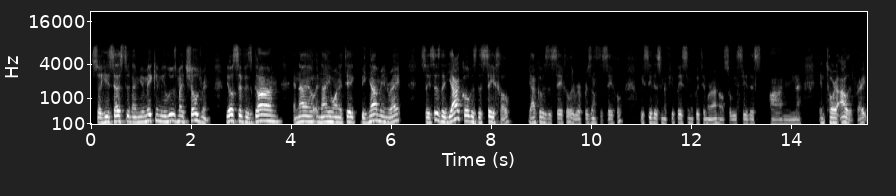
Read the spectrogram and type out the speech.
So he says to them, "You're making me lose my children. Yosef is gone, and now and now you want to take Binyamin, right?" So he says that Yaakov is the seichel. Yaakov is the seichel. It represents the seichel. We see this in a few places in the Likutei Moharan. Also, we see this on in Torah Aleph, right?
